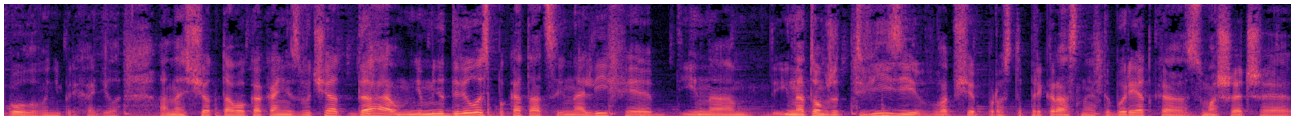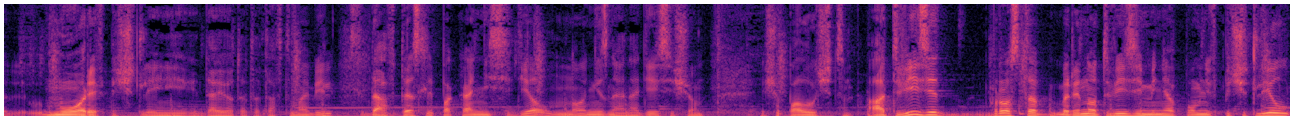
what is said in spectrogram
голову не приходило. А насчет того, как они звучат, да, мне, мне довелось покататься и на Лифе, и на, и на том же Твизе, вообще просто прекрасная табуретка, сумасшедшая, море впечатлений дает этот автомобиль. Да, в Тесле пока не сидел, но не знаю, надеюсь, еще, еще получится. А Твизи, просто Рено Твизи меня, помню, впечатлил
